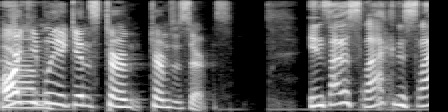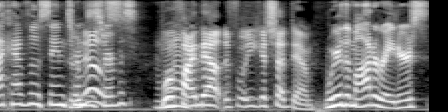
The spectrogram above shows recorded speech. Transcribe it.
Um, arguably against term terms of service. Inside of Slack, does Slack have those same terms of service? We'll know. find out if we get shut down. We're the moderators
